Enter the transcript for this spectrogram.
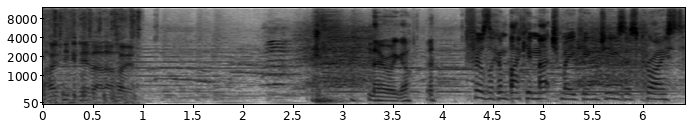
I hope you can hear that at home. There we go. Feels like I'm back in matchmaking, Jesus Christ.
